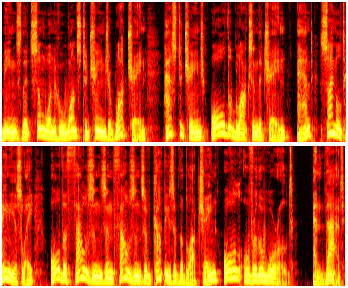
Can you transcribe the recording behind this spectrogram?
means that someone who wants to change a blockchain has to change all the blocks in the chain and, simultaneously, all the thousands and thousands of copies of the blockchain all over the world. And that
